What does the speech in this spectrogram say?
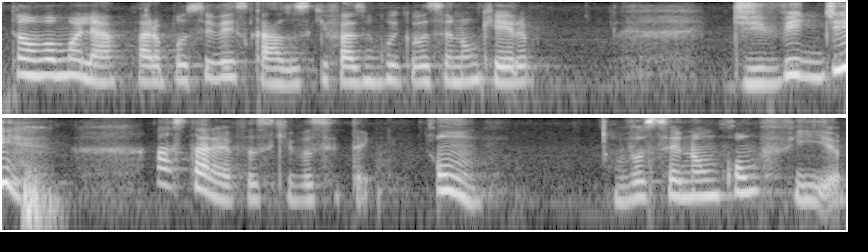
Então vamos olhar para possíveis casos que fazem com que você não queira dividir as tarefas que você tem. Um, você não confia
